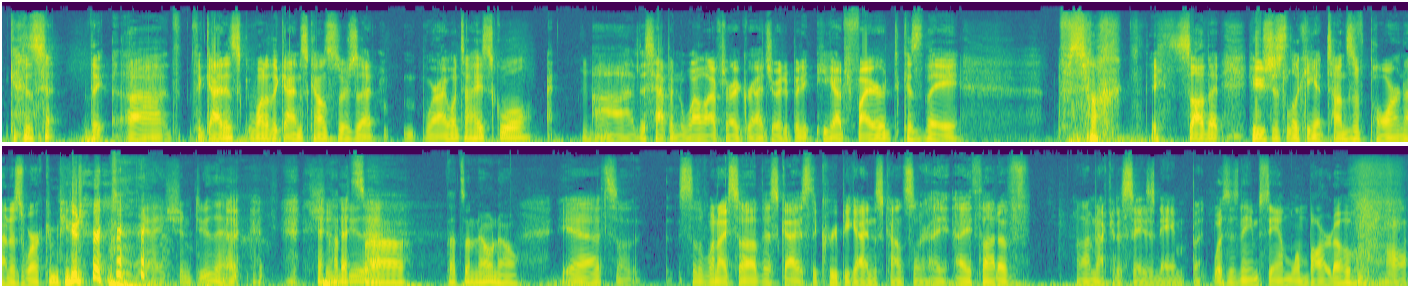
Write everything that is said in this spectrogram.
because the uh, the guidance one of the guidance counselors at where I went to high school. Uh, this happened well after I graduated, but he, he got fired because they saw they saw that he was just looking at tons of porn on his work computer. yeah, you shouldn't do that. Shouldn't do That's that. uh, that's a no no. yeah, so so when I saw this guy as the creepy guidance counselor, I I thought of well, I'm not going to say his name, but What's his name? Sam Lombardo. oh,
